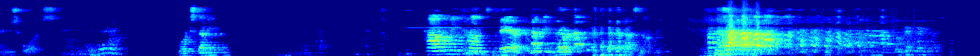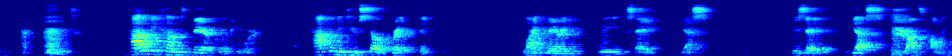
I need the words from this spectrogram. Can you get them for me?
and chores. Work study? How do we come to bear the living word? That's not me. How do we come to bear the living word? How can we do so great a thing? Like Mary, we say yes. We say yes to God's calling.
